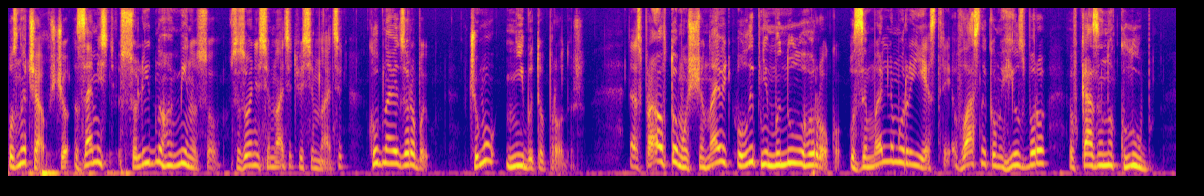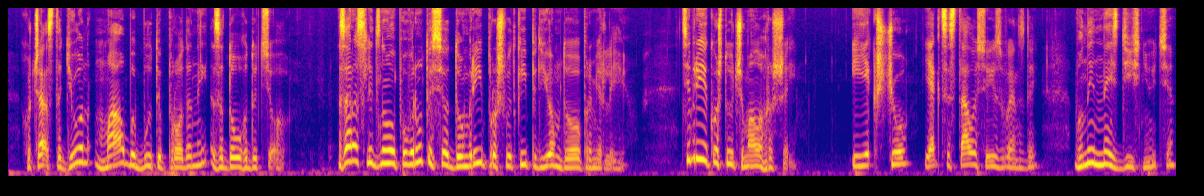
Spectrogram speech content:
означав, що замість солідного мінусу в сезоні 17-18 клуб навіть заробив. Чому нібито продаж? Справа в тому, що навіть у липні минулого року у земельному реєстрі власником Гілсборо вказано клуб, хоча стадіон мав би бути проданий задовго до цього. Зараз слід знову повернутися до мрій про швидкий підйом до прем'єр-ліги. Ці мрії коштують чимало грошей. І якщо, як це сталося із Венздей, вони не здійснюються,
